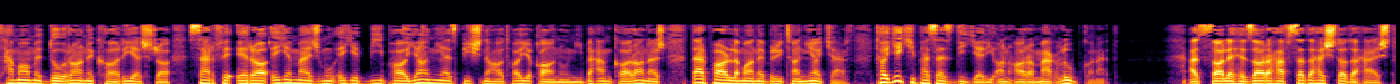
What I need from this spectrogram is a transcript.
تمام دوران کاریش را صرف ارائه مجموعه بیپایانی از پیشنهادهای قانونی به همکارانش در پارلمان بریتانیا کرد تا یکی پس از دیگری آنها را مغلوب کند. از سال 1788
